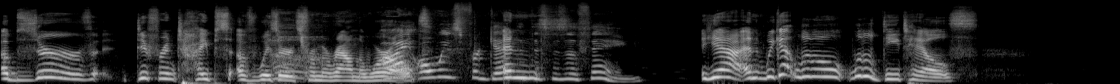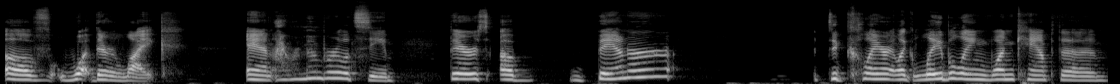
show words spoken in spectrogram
observe different types of wizards from around the world. I always forget that this is a thing. Yeah, and we get little little details of what they're like. And I remember, let's see, there's a banner declaring like labeling one camp the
